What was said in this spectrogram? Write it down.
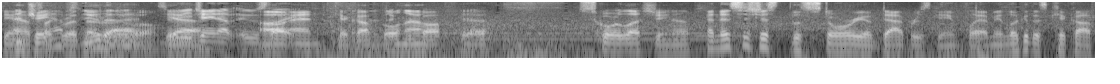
JNAP's and J like Naps read knew really that. well. So yeah. JKnaps, it was oh, like- and kick off goal then now. off, yeah. Score less JKnaps. And this is just the story of Dappur's gameplay. I mean, look at this kickoff.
